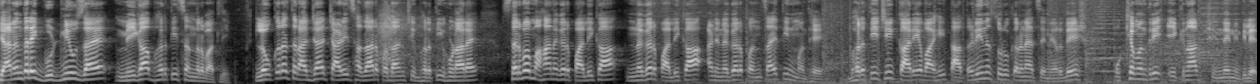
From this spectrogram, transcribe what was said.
यानंतर एक गुड न्यूज आहे मेगा भरती संदर्भातली. लवकरच राज्यात चाळीस हजार पदांची भरती होणार आहे. सर्व महानगरपालिका नगरपालिका आणि नगरपंचायतींमध्ये भरतीची कार्यवाही तातडीनं सुरू करण्याचे निर्देश मुख्यमंत्री एकनाथ शिंदेंनी दिलेत.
